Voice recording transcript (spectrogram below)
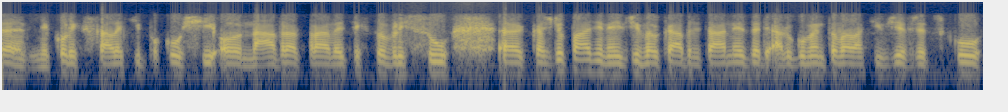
se několik staletí pokouší o návrat právě těchto vlisů. Eh, každopádně nejdřív Velká Británie tedy argumentovala tím, že v Řecku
